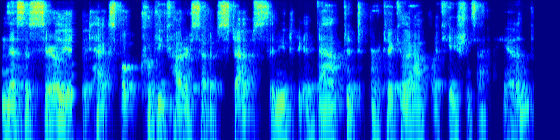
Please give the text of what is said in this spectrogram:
necessarily a textbook cookie cutter set of steps that need to be adapted to particular applications at hand.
